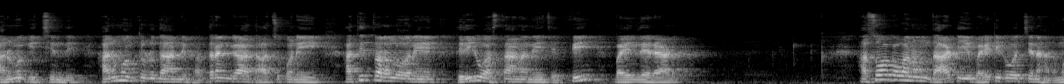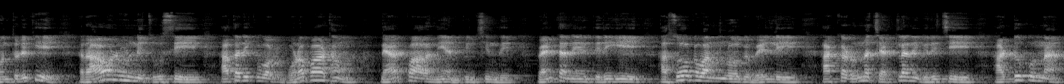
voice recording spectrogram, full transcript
హనుమకిచ్చింది. హనుమంతుడు దాన్ని భద్రంగా దాచుకొని అతి త్వరలోనే తిరిగి వస్తానని చెప్పి బయలుదేరాడు. అశోకవనం దాటి బయటికి వచ్చిన హనుమంతుడికి రావణుణ్ణి చూసి అతడికి ఒక గుణపాఠం నేర్పాలని అనిపించింది. వెంటనే తిరిగి అశోకవనంలోకి వెళ్ళి అక్కడున్న చెట్లని విరిచి అడ్డుకున్న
